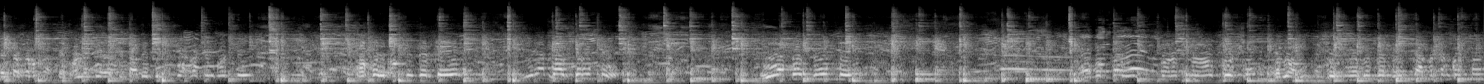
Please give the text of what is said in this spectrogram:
যারা আছে, ভলেন্টিয়ার আছে, তাদের দৃষ্টি আকর্ষণ করতে সকল ভক্তদেরকে নিরাপদ দূরত্বে নিরাপদ দূরত্বে করছেন এবং সেই নিরাপদের দৃষ্টি আকর্ষণ করছেন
